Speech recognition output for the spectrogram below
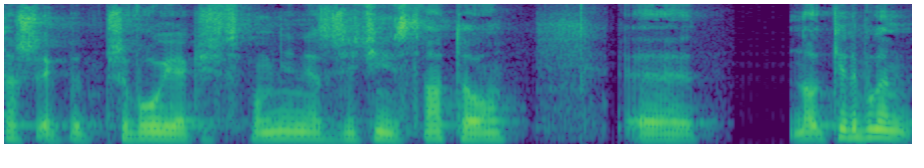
też jakby przywołuję jakieś wspomnienie z dzieciństwa, to e, no, kiedy byłem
